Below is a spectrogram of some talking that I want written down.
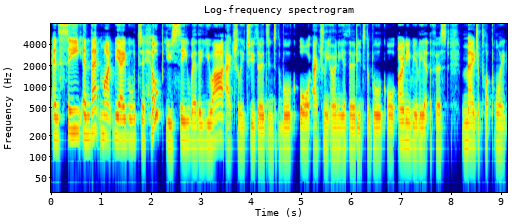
and see, and that might be able to help you see whether you are actually two thirds into the book or actually only a third into the book or only really at the first major plot point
